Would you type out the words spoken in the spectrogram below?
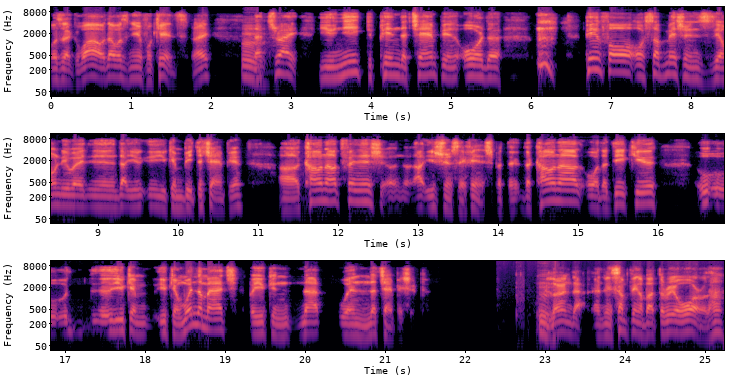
was like, wow, that was new for kids, right? Hmm. That's right. You need to pin the champion or the pinfall or submission is the only way uh, that you you can beat the champion. Uh, count out finish, uh, uh, you shouldn't say finish, but the, the count out or the DQ, uh, you can you can win the match, but you can not win the championship. We Hmm. learned that. I mean, something about the real world, huh?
